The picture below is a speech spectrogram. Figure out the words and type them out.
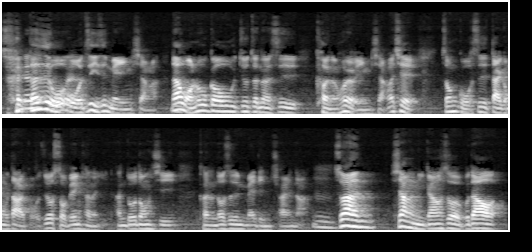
所以但是我我自己是没影响啊。那网络购物就真的是可能会有影响，而且中国是代工大国，就手边可能很多东西可能都是 made in China。嗯，虽然像你刚刚说的不到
